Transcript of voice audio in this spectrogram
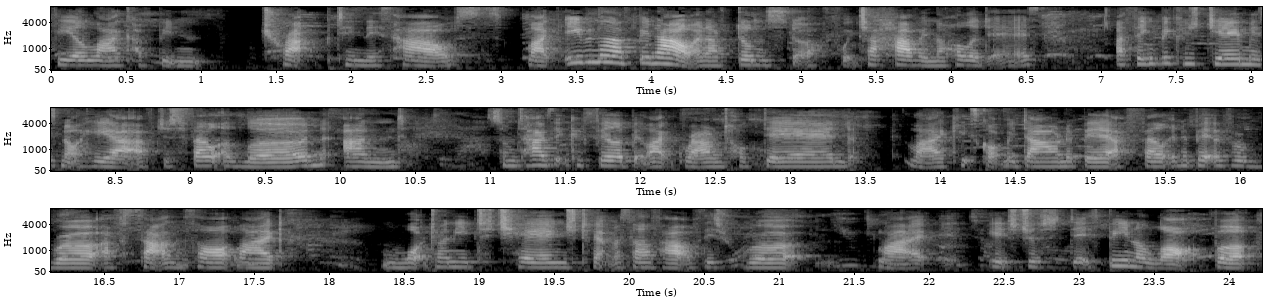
feel like I've been trapped in this house. Like, even though I've been out and I've done stuff, which I have in the holidays, I think because Jamie's not here, I've just felt alone and sometimes it could feel a bit like Groundhog Day and like it's got me down a bit. I felt in a bit of a rut. I've sat and thought like, what do I need to change to get myself out of this rut? Like, it's just, it's been a lot, but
